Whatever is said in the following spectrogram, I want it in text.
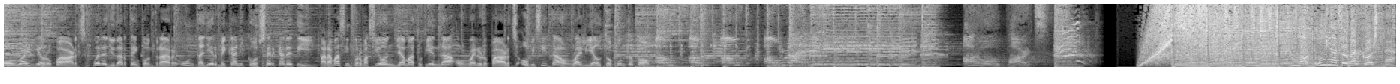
O'Reilly Auto Parts puede ayudarte a encontrar un taller mecánico cerca de ti. Para más información, llama a tu tienda O'Reilly Auto Parts o visita oreillyauto.com. oh, oh, Parts. Motril a toda costa.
